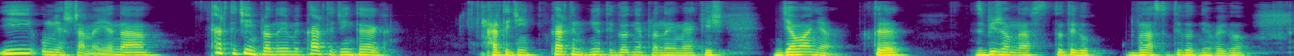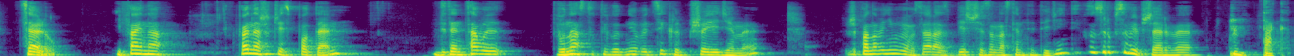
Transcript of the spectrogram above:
i umieszczamy je na każdy dzień. Planujemy każdy dzień, tak jak każdy dzień, w każdym dniu tygodnia planujemy jakieś działania, które zbliżą nas do tego 12-tygodniowego celu. I fajna, fajna rzecz jest potem, gdy ten cały 12-tygodniowy cykl przejedziemy, że panowie nie mówią zaraz bierz się za następny tydzień, tylko zrób sobie przerwę. Tak.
